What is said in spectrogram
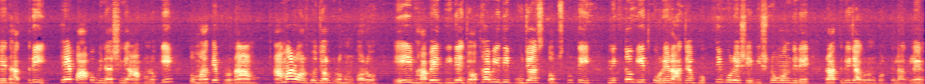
হে ধাত্রী, হে পাপ বিনাশিনী আমলকি, তোমাকে প্রণাম। আমার অর্ঘ্যজল গ্রহণ করো। এইভাবে দিনে যথাবিধি পূজা স্তব স্তুতি নিত্য গীত করে রাজা ভক্তি ভরে সেই বিষ্ণু মন্দিরে রাত্রি জাগরণ করতে লাগলেন।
